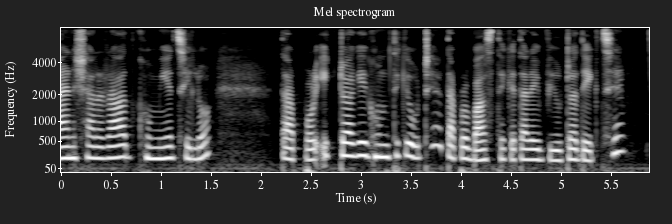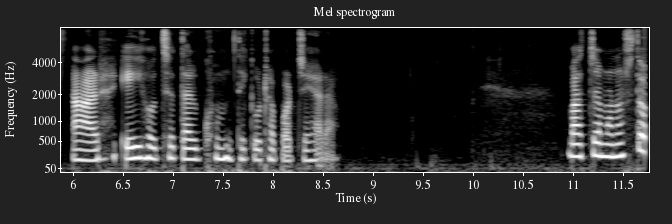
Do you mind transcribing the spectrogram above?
আয়ান সারা রাত ঘুমিয়েছিল, তারপর একটু আগে ঘুম থেকে উঠে তারপর বাস থেকে তার এই ভিউটা দেখছে, আর এই হচ্ছে তার ঘুম থেকে ওঠার পর চেহারা। বাচ্চা মানুষ তো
